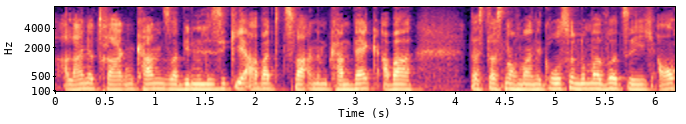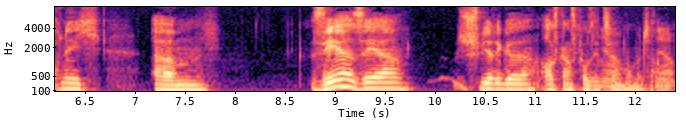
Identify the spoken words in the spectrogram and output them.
alleine tragen kann. Sabine Lisicki arbeitet zwar an einem Comeback, aber dass das nochmal eine große Nummer wird, sehe ich auch nicht. Ähm, sehr, sehr schwierige Ausgangsposition ja, momentan. Ja,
